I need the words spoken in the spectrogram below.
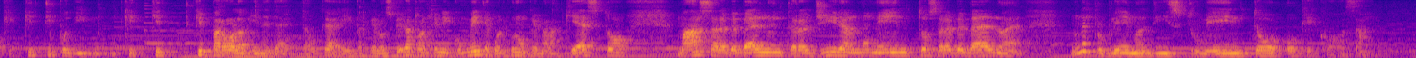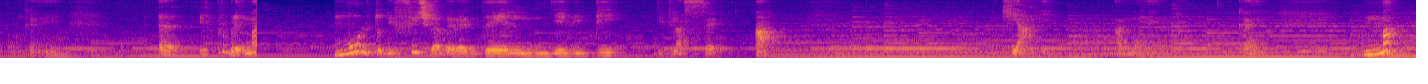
che, che tipo di, che, parola viene detta, ok? Perché l'ho spiegato anche nei commenti a qualcuno che me l'ha chiesto, ma sarebbe bello interagire al momento, sarebbe bello, eh. Non è problema di strumento o che cosa, ok? Eh, il problema molto difficile avere degli EVP di classe A chiari al momento, ok? Ma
